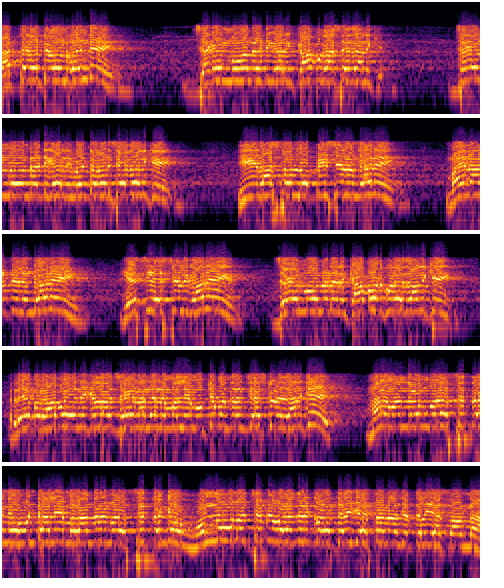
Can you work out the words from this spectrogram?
కట్టగట్టుకొని రండి. జగన్మోహన్ రెడ్డి గారిని కాపు కాసేదానికి జగన్మోహన్ రెడ్డి గారిని వెంట నడిచేదానికి ఈ రాష్ట్రంలో బీసీలు కానీ మైనార్టీలు కానీ ఎస్సీ ఎస్టీలు కానీ జగన్మోహన్ రెడ్డిని కాపాడుకునేదానికి రేపు రాబోయే ఎన్నికల్లో జగన్ అన్నని మళ్ళీ ముఖ్యమంత్రిని చేసుకునేదానికి మనమందరం కూడా సిద్ధంగా ఉండాలి మనందరం కూడా సిద్ధంగా ఉన్నామని చెప్పి వాళ్ళందరికీ కూడా తెలియజేస్తానని చెప్పి తెలియజేస్తా ఉన్నా.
